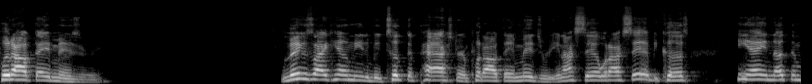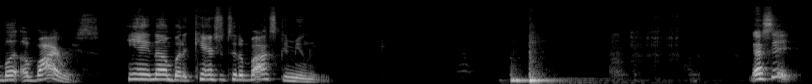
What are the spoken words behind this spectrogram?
Put out their misery. Niggas like him need to be took the pastor and put out their misery. And I said what I said because he ain't nothing but a virus. He ain't nothing but a cancer to the box community. That's it.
